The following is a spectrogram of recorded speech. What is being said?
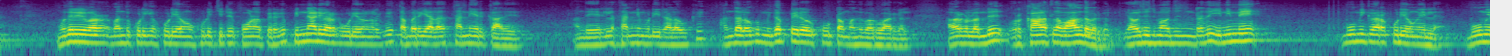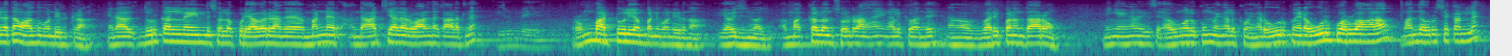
முதலில் வர வந்து குடிக்கக்கூடியவங்க குடிச்சிட்டு போன பிறகு பின்னாடி வரக்கூடியவங்களுக்கு தபரியால தண்ணி இருக்காது. அந்த ஏரியில் தண்ணி முடிகிற அளவுக்கு அந்த அளவுக்கு மிகப்பெரிய ஒரு கூட்டம் வந்து வருவார்கள். அவர்கள் வந்து ஒரு காலத்தில் வாழ்ந்தவர்கள். யவஜுஜ் மவஜுஜ்ன்றது இனிமே பூமிக்கு வரக்கூடியவங்க இல்லை. பூமியில் தான் வாழ்ந்து கொண்டு இருக்கிறாங்க ஏன்னால் துர்கல்னைன்னு சொல்லக்கூடிய அவர் அந்த மன்னர் அந்த ஆட்சியாளர் வாழ்ந்த காலத்தில் ரொம்ப அட்டூழியம் பண்ணி கொண்டிருந்தான் யோஜிஜ் மாஜு மக்கள் வந்து சொல்கிறாங்க எங்களுக்கு வந்து நாங்கள் வரிப்பணம் தாரோம். நீங்கள் எங்களுக்கு அவங்களுக்கும் எங்களுக்கும் எங்களோட ஊருக்கும் எங்களோட ஊருக்கு வருவாங்களாம். வந்த ஒரு செகண்டில்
